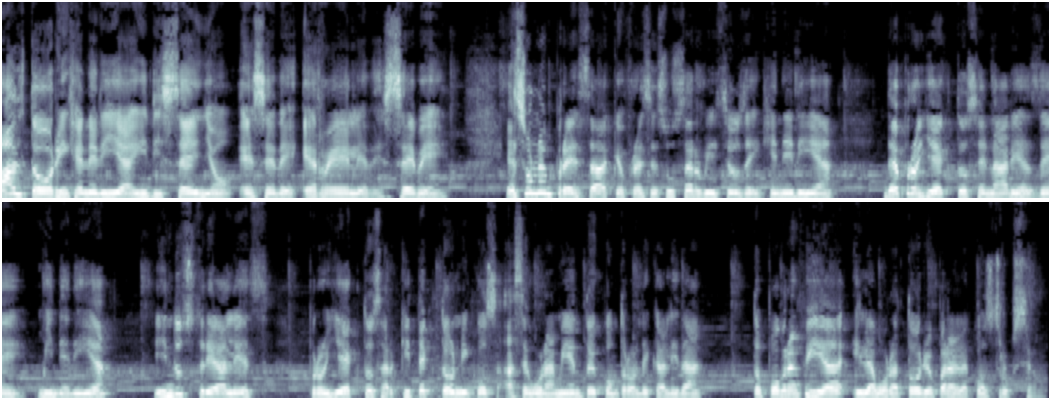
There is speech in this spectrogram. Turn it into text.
Altor Ingeniería y Diseño SDRL de CB es una empresa que ofrece sus servicios de ingeniería de proyectos en áreas de minería, industriales, proyectos arquitectónicos, aseguramiento y control de calidad, topografía y laboratorio para la construcción.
